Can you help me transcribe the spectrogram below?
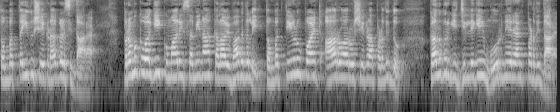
ತೊಂಬತ್ತೈದು ಶೇಕಡ ಗಳಿಸಿದ್ದಾರೆ. ಪ್ರಮುಖವಾಗಿ ಕುಮಾರಿ ಸಮೀನಾ ಕಲಾ ವಿಭಾಗದಲ್ಲಿ ತೊಂಬತ್ತೇಳು ಪಾಯಿಂಟ್ ಆರು ಆರು ಶೇಕಡ ಪಡೆದಿದ್ದು, ಕಲಬುರಗಿ ಜಿಲ್ಲೆಗೆ ಮೂರನೇ ರ್ಯಾಂಕ್ ಪಡೆದಿದ್ದಾರೆ.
